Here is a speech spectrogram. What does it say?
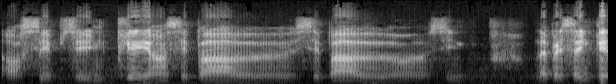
Alors c'est c'est une clé, hein, c'est pas euh, c'est pas une on appelle ça une clé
